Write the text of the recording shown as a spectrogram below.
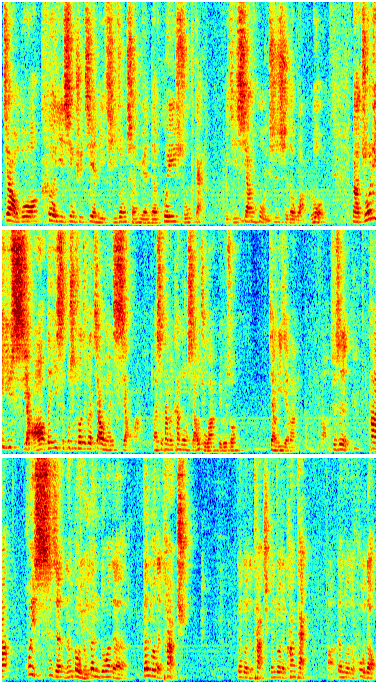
较多刻意性去建立其中成员的归属感以及相互支持的网络。那着力于小的意思，不是说这个教会很小嘛，而是他们看重小组啊，比如说，这样理解吗？啊，就是他会试着能够有更多的、更多的 touch，更多的 touch，更多的 contact，啊，更多的互动，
